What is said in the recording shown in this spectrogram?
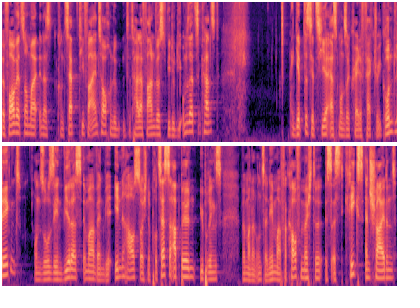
Bevor wir jetzt nochmal in das Konzept tiefer eintauchen und du im Detail erfahren wirst, wie du die umsetzen kannst, gibt es jetzt hier erstmal unsere Creative Factory. Grundlegend und so sehen wir das immer, wenn wir in-house solche Prozesse abbilden. Übrigens, wenn man ein Unternehmen mal verkaufen möchte, ist es kriegsentscheidend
